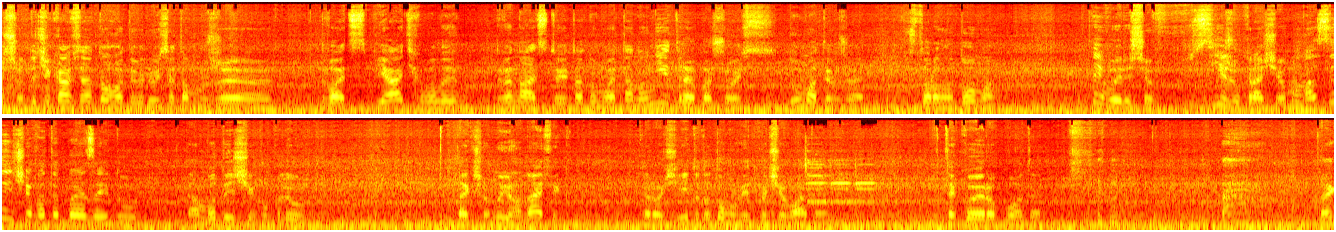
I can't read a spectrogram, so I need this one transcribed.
І що, дочекався того, дивлюся, там вже 25 хвилин 12 та думаю, та ну ні, треба щось думати вже в сторону. Та й вирішив, сіжу краще в магазин, ще в АТБ зайду, там водички куплю. Так що ну його нафіг. Коротше, їду додому відпочивати від такої роботи. Так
